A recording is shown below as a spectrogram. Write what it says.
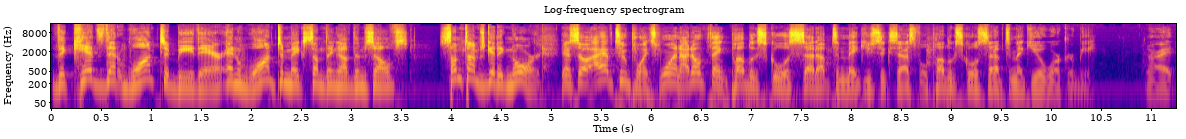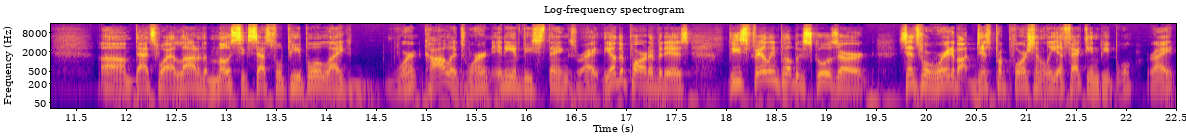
The kids that want to be there and want to make something of themselves sometimes get ignored. Yeah, so I have two points. One, I don't think public school is set up to make you successful. Public school is set up to make you a worker bee. All right. Um, that's why a lot of the most successful people like weren't college, weren't any of these things, right? The other part of it is these failing public schools are, since we're worried about disproportionately affecting people, right?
